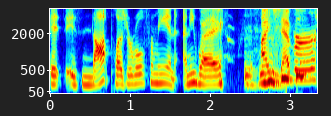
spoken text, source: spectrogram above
It is not pleasurable for me in any way. I never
